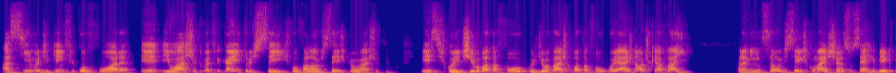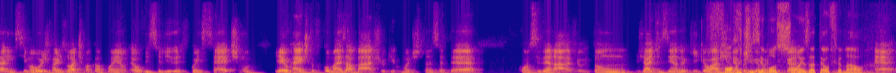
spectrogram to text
acima de quem ficou fora. É, eu acho que vai ficar entre os seis, vou falar os seis que eu acho que esses: Curitiba, Botafogo, Curitiba, Vasco, Botafogo, Goiás, Náutico e Havaí. Para mim, são os seis com mais chance. O CRB, que está ali em cima hoje, faz ótima campanha, é o vice-líder, ficou em sétimo, e aí o resto ficou mais abaixo, aqui com uma distância até considerável. Então, já dizendo aqui que eu acho Fortes que. Fortes emoções ficar... até o final. É,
